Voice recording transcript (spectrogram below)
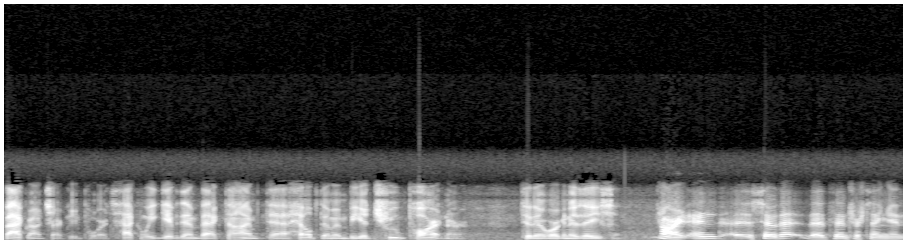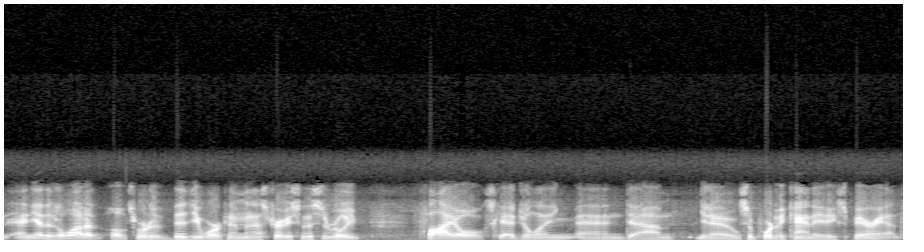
background check reports. How can we give them back time to help them and be a true partner to their organization? All right, and uh, so that that's interesting, and, and yeah, there's a lot of, of sort of busy work in administrative. So this is really file scheduling and um, you know support of the candidate experience.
